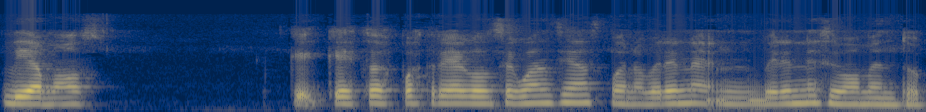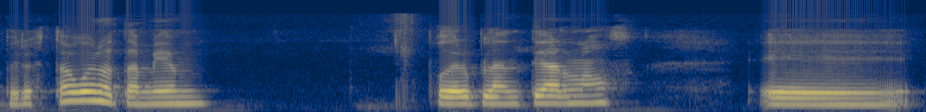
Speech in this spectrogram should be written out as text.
digamos, que, esto después traiga consecuencias, bueno, veré en, en ese momento, pero está bueno también poder plantearnos eh,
